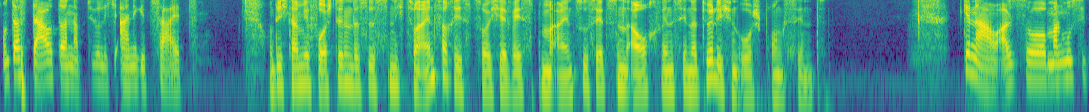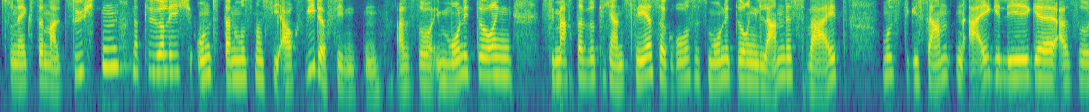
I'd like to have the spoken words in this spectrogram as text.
Und das dauert dann natürlich einige Zeit. Und ich kann mir vorstellen, dass es nicht so einfach ist, solche Wespen einzusetzen, auch wenn sie natürlichen Ursprungs sind. Genau, also man muss sie zunächst einmal züchten natürlich und dann muss man sie auch wiederfinden. Also im Monitoring, sie macht da wirklich ein sehr, sehr großes Monitoring landesweit, muss die gesamten Eigelege, also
